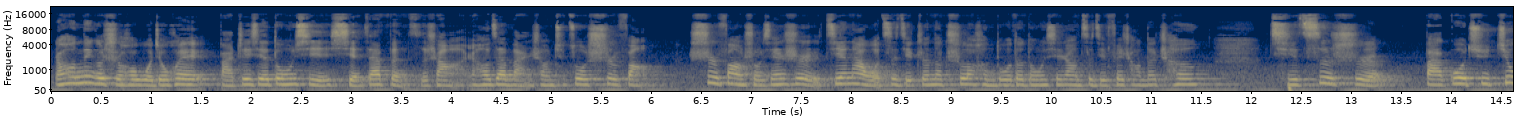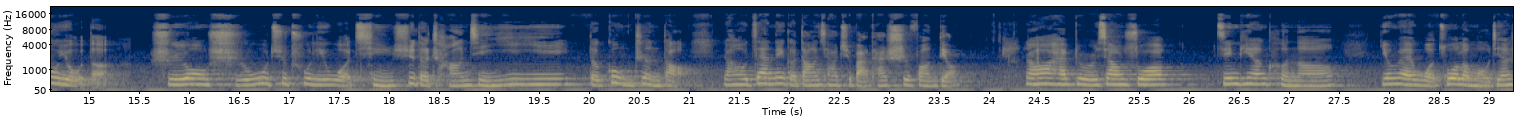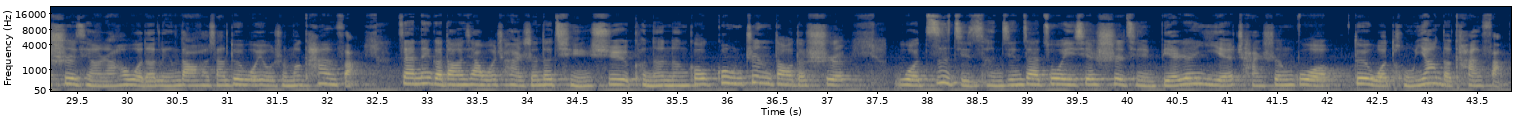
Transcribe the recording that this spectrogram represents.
然后那个时候我就会把这些东西写在本子上，然后在晚上去做释放。释放，首先是接纳我自己真的吃了很多的东西，让自己非常的撑；其次是把过去旧有的使用食物去处理我情绪的场景一一的共振到，然后在那个当下去把它释放掉。然后还比如像说，今天可能因为我做了某件事情，然后我的领导好像对我有什么看法。在那个当下，我产生的情绪可能能够共振到的是，我自己曾经在做一些事情，别人也产生过对我同样的看法。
